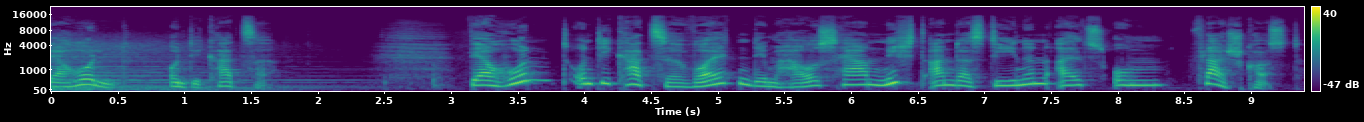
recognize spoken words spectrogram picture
der Hund und die Katze. Der Hund und die Katze wollten dem Hausherrn nicht anders dienen als um Fleischkost.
